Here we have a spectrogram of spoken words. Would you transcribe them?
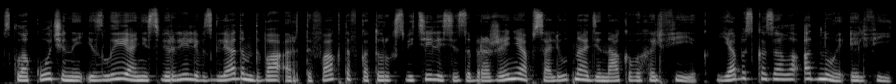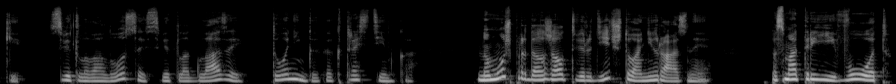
Всклокоченные и злые они сверлили взглядом два артефакта, в которых светились изображения абсолютно одинаковых эльфиек. Я бы сказала, одной эльфийки. Светловолосой, светлоглазой, тоненькой, как тростинка. Но муж продолжал твердить, что они разные. «Посмотри, вот!»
